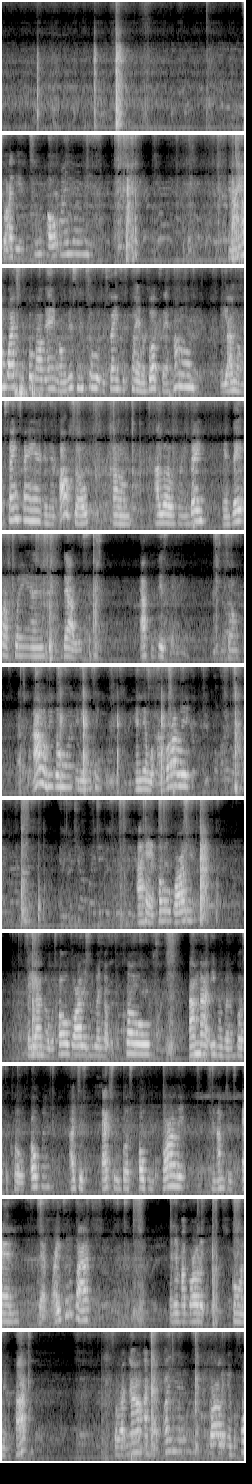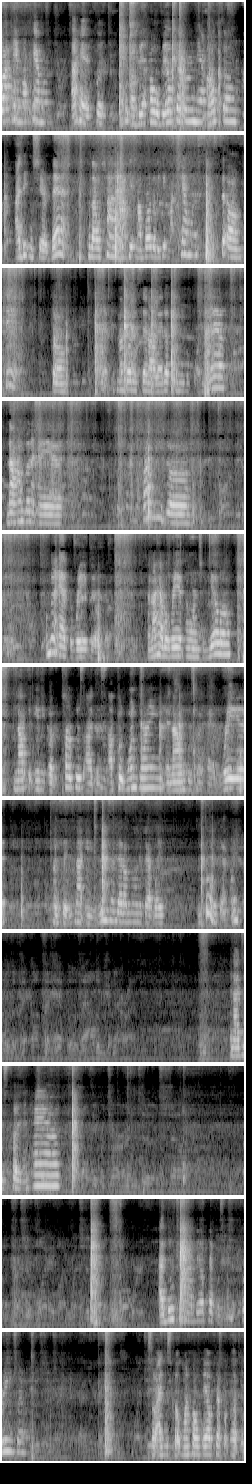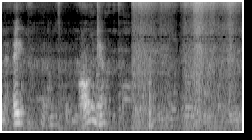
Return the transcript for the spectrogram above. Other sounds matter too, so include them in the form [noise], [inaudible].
So I did two whole onions. And I am watching the football game. I'm listening to it. The Saints is playing the Bucs at home. And y'all know I'm a Saints fan. And then also, um, I love Green Bay. And they are playing Dallas after this game. So that's what I'm to be doing. And then seafood. And then with my garlic, I had whole garlic. So y'all know with whole garlic, you end up with the cloves. I'm not even going to bust the cloves open. I just actually bust open the garlic. And I'm just adding that right to the pot. And then my garlic going in a pot. So right now I have onions, garlic, and before I came on camera, I had put a whole bell pepper in there also. I didn't share that because I was trying to get my brother to get my camera um, fixed. So because my brother set all that up for me before he left. Now I'm going to add probably the, I'm going to add the red bell pepper. And I have a red, orange, and yellow. Not for any other purpose. I just, I put one green and now I'm just going to add red. Like I said, it's not any reason that I'm doing it that way. Just doing it that way. And I just cut it in half. I do keep my bell peppers in the freezer. So I just cut one whole bell pepper up in an eighth. And I'm just putting all in there.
